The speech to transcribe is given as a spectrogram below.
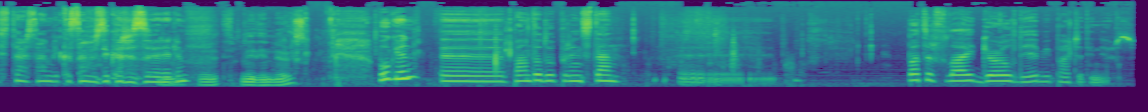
İstersen bir kısa müzik arası verelim. Evet, ne dinliyoruz? Bugün e, Panta du Prince'ten e, Butterfly Girl diye bir parça dinliyoruz.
